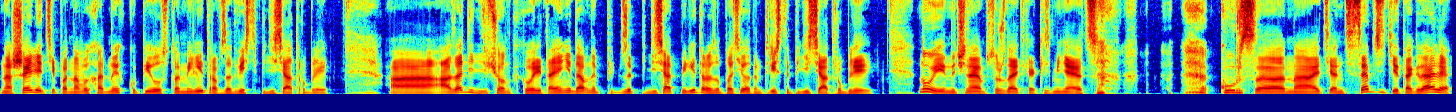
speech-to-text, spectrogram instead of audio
на Шелле, типа, на выходных купил 100 мл за 250 рублей. А, а сзади девчонка говорит, а я недавно за 50 мл заплатила там 350 рублей. Ну и начинаем обсуждать, как изменяются курс на эти антисептики и так далее,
